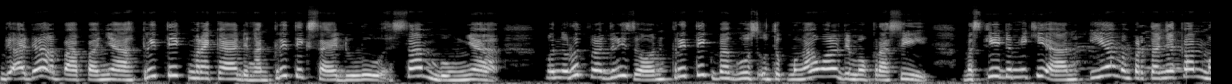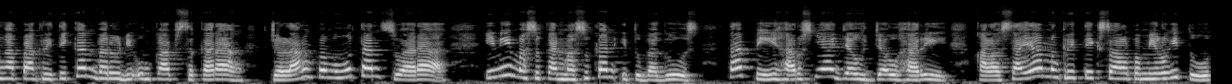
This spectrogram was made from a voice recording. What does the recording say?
Gak ada apa-apanya kritik mereka dengan kritik saya dulu. Sambungnya. Menurut Fadlizon, kritik bagus untuk mengawal demokrasi. Meski demikian, ia mempertanyakan mengapa kritikan baru diungkap sekarang, jelang pemungutan suara. Ini masukan-masukan itu bagus, tapi harusnya jauh-jauh hari. Kalau saya mengkritik soal pemilu itu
